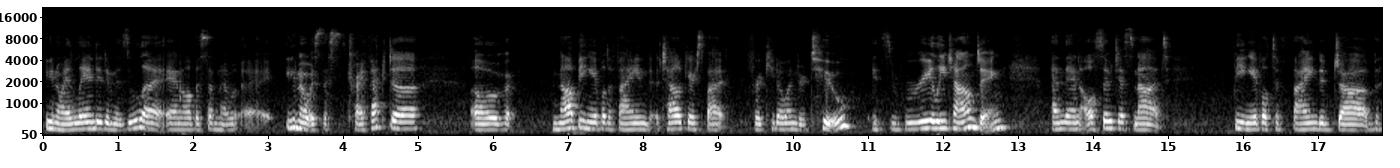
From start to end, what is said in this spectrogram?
you know, I landed in Missoula, and all of a sudden, I, you know, it's this trifecta of not being able to find a childcare spot for a kiddo under two. It's really challenging. And then also just not being able to find a job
